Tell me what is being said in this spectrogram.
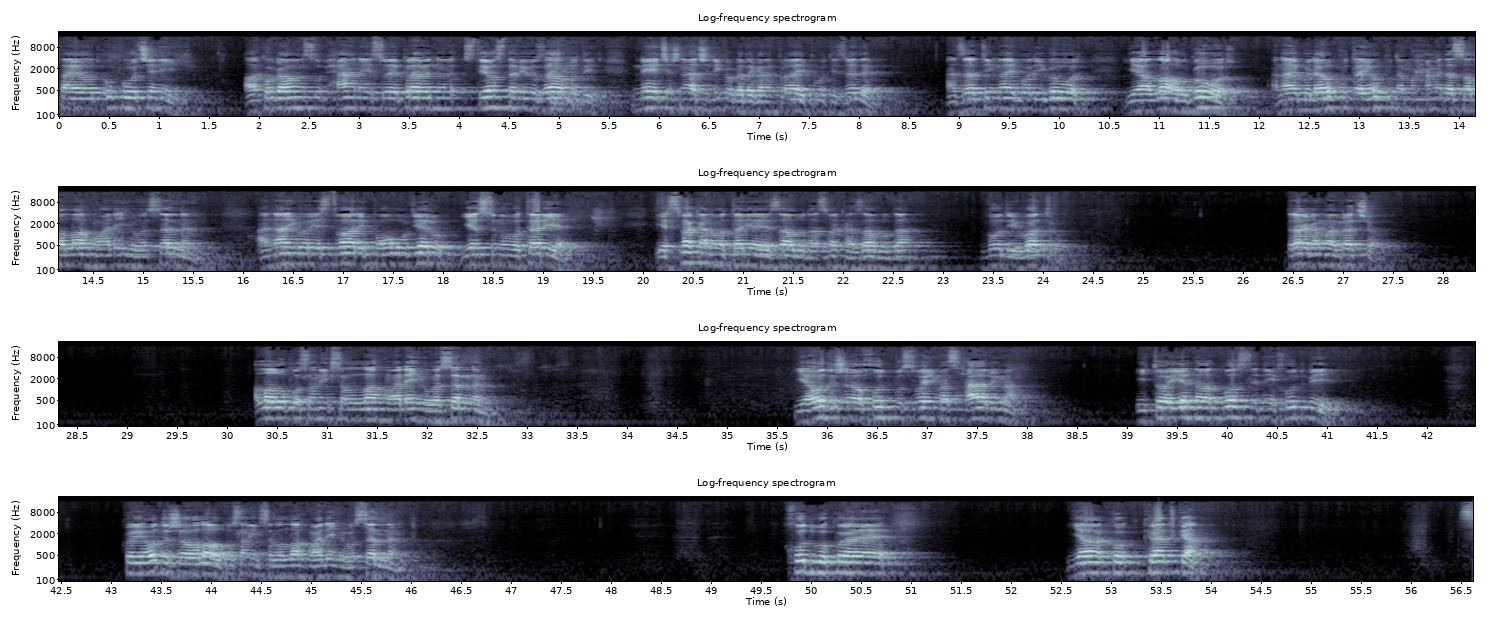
taj je od upućenih. A koga on subhane i svoje pravednosti ostavi u zabludi, nećeš naći nikoga da ga na pravi put izvede. A zatim najbolji govor je Allahov govor, a najbolja uputa je uputa Muhammeda sallallahu alaihi wa sallam a najgore stvari po ovu vjeru jesu novotarije. Jer svaka novotarija je zabluda, svaka zabluda vodi u vatru. Draga moja braćo, Allahu poslanik sallallahu alaihi wa sallam je održao hudbu svojim ashabima i to je jedna od posljednjih hudbi koje je održao Allah poslanik sallallahu alaihi wa sallam. Hudbu koja je jako kratka,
